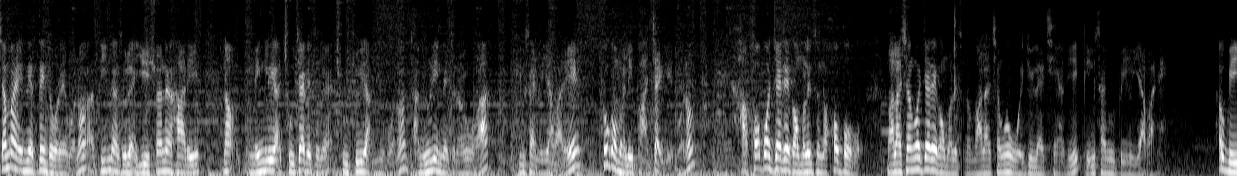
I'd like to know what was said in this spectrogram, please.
ကျမရေးနဲ့တင့်တော်တယ်ပေါ့နော်အသီးနှံဆိုလဲအရေးရွှမ်းတဲ့ဟာတွေနောက်မိန်းကလေးကအချူကြိုက်တယ်ဆိုလဲအချူကျွေးတာမျိုးပေါ့နော်ဒါမျိုးတွေနဲ့ကျွန်တော်တို့က view ဆိုင်လို့ရပါတယ်ကိုကောင်မလေးပါကြိုက်လေပေါ့နော်ဟာဟော့ပေါ့ကြိုက်တဲ့ကောင်မလေးဆိုတော့ဟော့ပေါ့ပေါ့မာလာချန်ခွက်ကြိုက်တဲ့ကောင်မလေးဆိုတော့မာလာချန်ခွက်ဝယ်ကျွေးလိုက်ခြင်းအပြင် view ဆိုင်မှုပေးလို့ရပါတယ် ဟုတ်ပြီ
